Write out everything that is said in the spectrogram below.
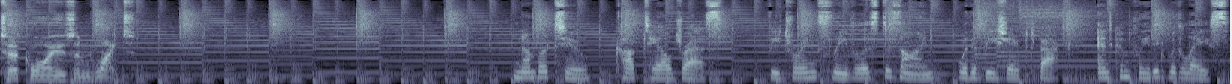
turquoise and white. Number 2, Cocktail Dress. Featuring sleeveless design, with a V-shaped back, and completed with lace.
